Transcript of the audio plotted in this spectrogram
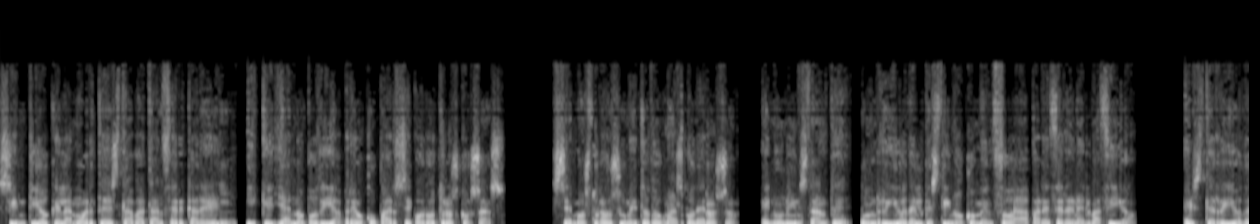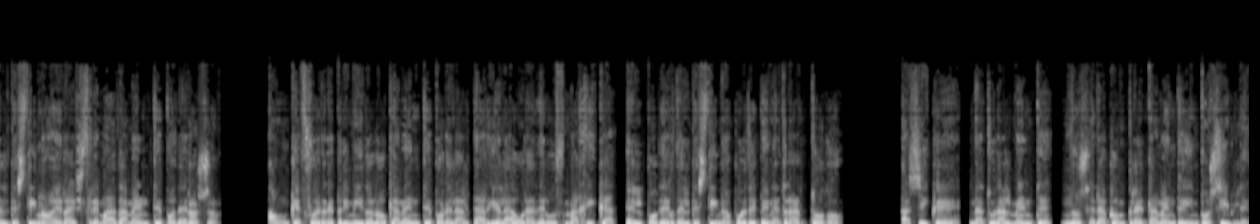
Sintió que la muerte estaba tan cerca de él, y que ya no podía preocuparse por otras cosas. Se mostró su método más poderoso. En un instante, un río del destino comenzó a aparecer en el vacío. Este río del destino era extremadamente poderoso. Aunque fue reprimido locamente por el altar y el aura de luz mágica, el poder del destino puede penetrar todo. Así que, naturalmente, no será completamente imposible.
